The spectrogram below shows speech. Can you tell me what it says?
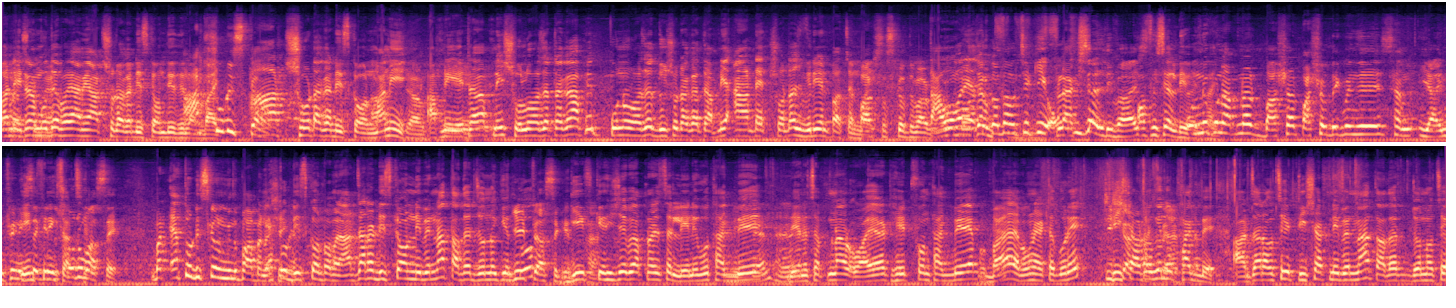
মানে এটার মধ্যে। ভাই আমি আটশো টাকা ডিসকাউন্ট দিয়ে দিলাম ভাই। আটশো টাকা ডিসকাউন্ট মানে আপনি এটা আপনি ষোলো হাজার টাকা আপনি পনেরো হাজার দুশো টাকাতে আপনি আট একশো আঠাশ ভেরিয়েন্ট পাচ্ছেন। করতে পারবেন। তাও আবার এত কথা হচ্ছে কি অফিসিয়াল ডিভাইস অন্য। আপনার বাসার পাশেও দেখবেন যে ইয়া ইনফিনিক্স শোরুম আছে। বাট এত ডিসকাউন্ট কিন্তু পাবেন না এত ডিসকাউন্ট পাবেন আর যারা ডিসকাউন্ট নেবেন না তাদের জন্য কিন্তু গিফট হ্যাঁ। হিসেবে আপনার লেনেভো থাকবে হ্যাঁ। দেন হচ্ছে আপনার ওয়ার্ড হেডফোন থাকবে বা এবং একটা করে টি শার্টও কিন্তু থাকবে, থাকবে। আর যারা হচ্ছে টি শার্ট নেবেন না তাদের জন্য হচ্ছে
